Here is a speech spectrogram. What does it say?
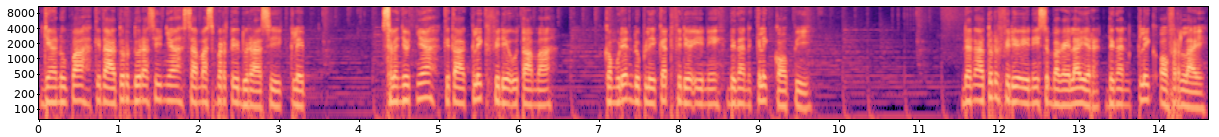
Jangan lupa kita atur durasinya sama seperti durasi klip. Selanjutnya kita klik video utama, kemudian duplikat video ini dengan klik copy dan atur video ini sebagai layer dengan klik overlay.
